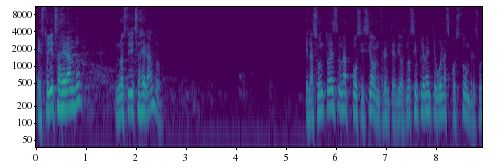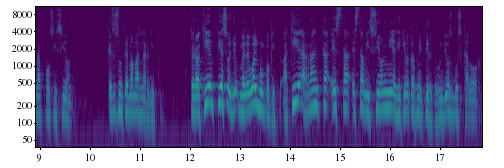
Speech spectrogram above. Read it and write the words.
¿Estoy exagerando? No estoy exagerando. El asunto es una posición frente a Dios, no simplemente buenas costumbres, una posición, que ese es un tema más larguito. Pero aquí empiezo, yo me devuelvo un poquito. Aquí arranca esta, esta visión mía que quiero transmitirte, un Dios buscador.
